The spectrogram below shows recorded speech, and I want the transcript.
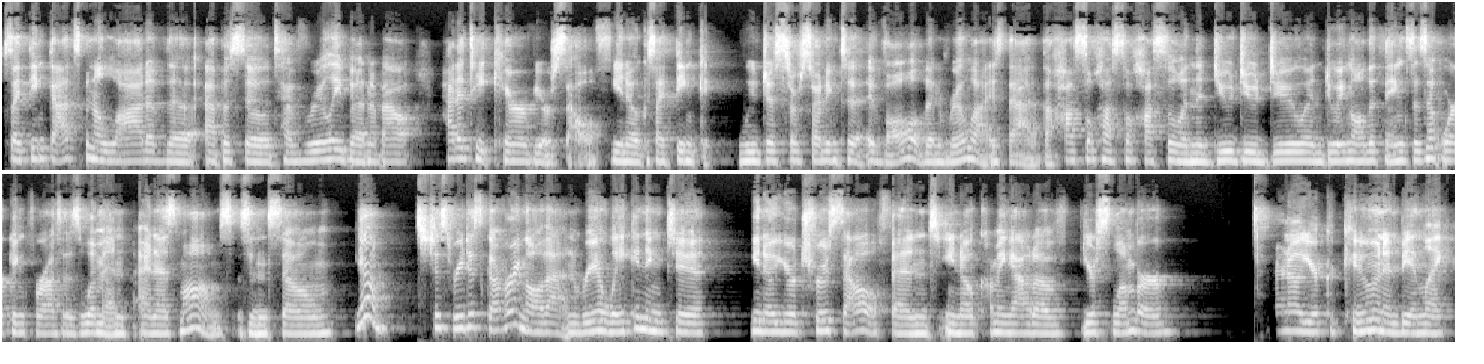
So I think that's been a lot of the episodes have really been about how to take care of yourself, you know, because I think we just are starting to evolve and realize that the hustle, hustle, hustle and the do, do, do and doing all the things isn't working for us as women and as moms. And so, yeah, it's just rediscovering all that and reawakening to, you know, your true self and, you know, coming out of your slumber, I don't know, your cocoon and being like,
